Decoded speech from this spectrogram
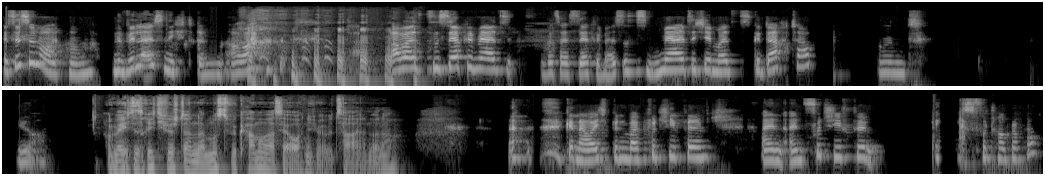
es ist in Ordnung. Eine Villa ist nicht drin, aber, aber es ist sehr viel mehr als, was heißt sehr viel mehr? Es ist mehr, als ich jemals gedacht habe. Und ja. Und wenn ich das richtig verstanden habe, musst du für Kameras ja auch nicht mehr bezahlen, oder? genau, ich bin bei Fujifilm ein, ein Fujifilm X-Photographer.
